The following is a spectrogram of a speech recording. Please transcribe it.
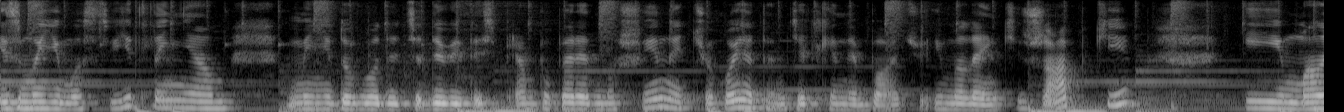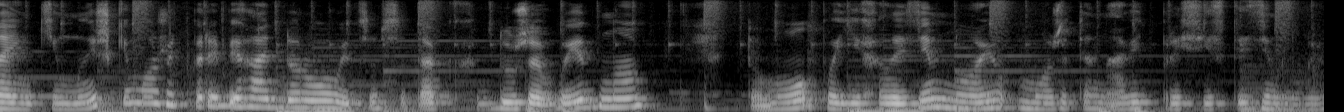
І з моїм освітленням мені доводиться дивитись прямо поперед машини, чого я там тільки не бачу. І маленькі жабки, і маленькі мишки можуть перебігати дорогу. І це все так дуже видно. Тому поїхали зі мною, можете навіть присісти зі мною.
